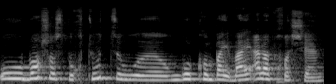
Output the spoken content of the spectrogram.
و bonne chance pour toutes ونقول لكم bye bye à la prochaine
